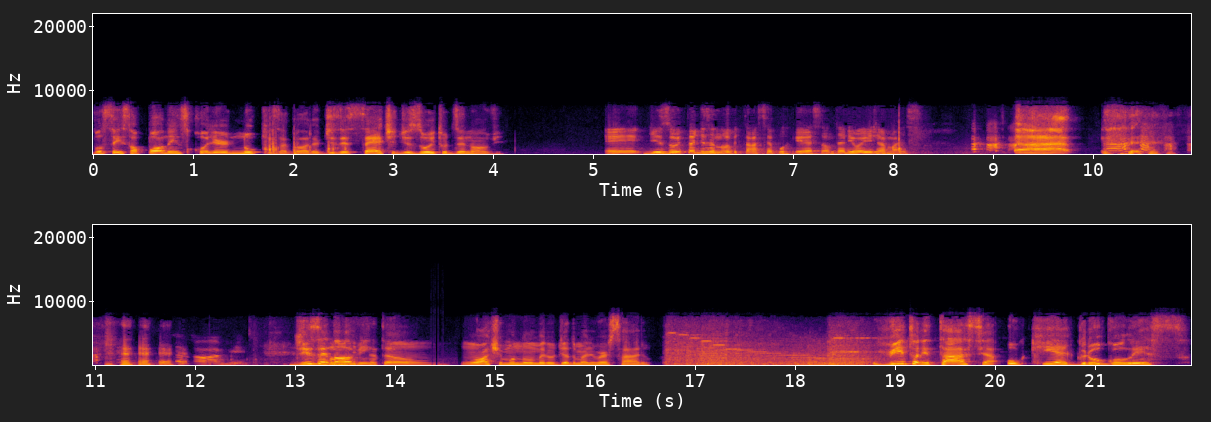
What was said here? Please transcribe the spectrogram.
Vocês só podem escolher nukes agora, 17, 18 ou 19. É, 18 ou 19, Tássia, porque essa anterior aí jamais. Ah! 19. 19, então. Um ótimo número, dia do meu aniversário. Vitor e Tássia, o que é grugulês?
